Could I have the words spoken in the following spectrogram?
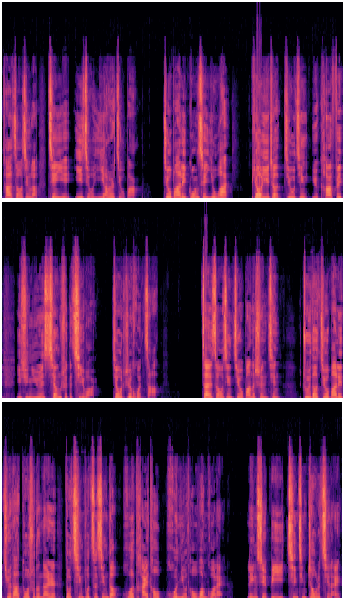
她走进了建业一九一二酒吧，酒吧里光线幽暗。飘逸着酒精与咖啡以及女人香水的气味交织混杂。在走进酒吧的瞬间，注意到酒吧里绝大多数的男人都情不自禁的或抬头或扭头望过来。林雪鼻翼轻轻皱了起来，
